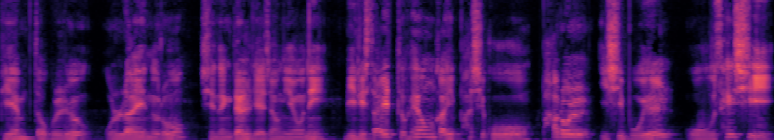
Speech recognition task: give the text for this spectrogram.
BMW 온라인으로 진행될 예정이오니 미리 사이트 회원 가입하시고 8월 25일 오후 3시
